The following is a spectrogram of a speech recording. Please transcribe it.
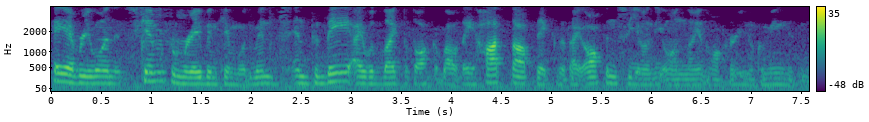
Hey everyone, it's Kim from Reyben Kim Woodwinds, and today I would like to talk about a hot topic that I often see on the online ocarina community.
